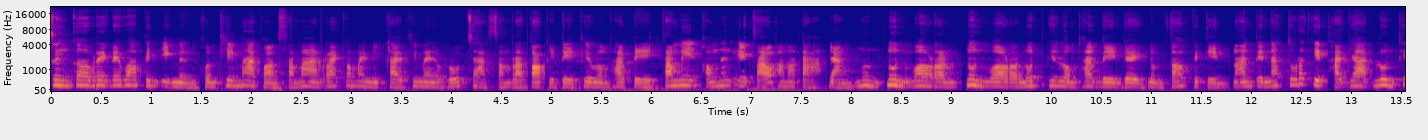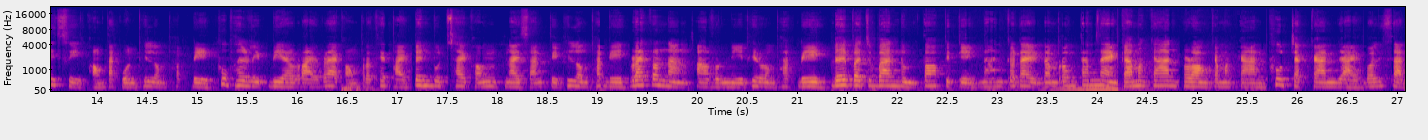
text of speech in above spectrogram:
ซึ่งก็เรียกได้ว่าเป็นอีกหนึ่งคนที่มากความสามารถและก็ไม่มีใครที่ไม่รู้จักสำหรับตอพิติพิรมพักดีสามีของนางเอกสาวอมตะอย่างนุ่นนุ่นวรนนุ่นวรนุชพิรมพักดีโดยหนุ่มตอกปิตินนั้นเป็นนักธุรกิจทายาทรุ่นที่ 4 ของตระกูลพิรมพักดี ผู้ผลิตเบียร์รายแรกของประเทศไทย เป็นบุตรชายของนายสันติพิรมพักดีและก็นางอารุณีพิรมพักดี โดยปัจจุบันหนุ่มตอกปิตินั้นก็ได้ดำรงตำแหน่งกรรมการรองกรรมการ ผู้จัดการใหญ่บริษัท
